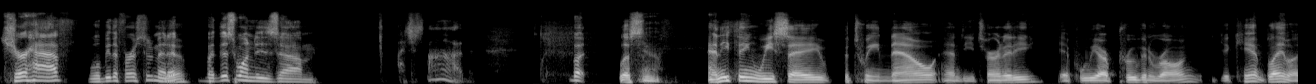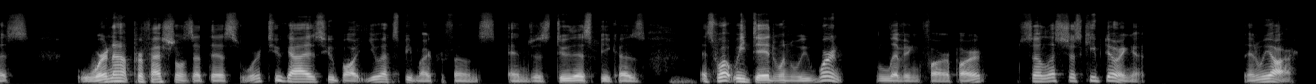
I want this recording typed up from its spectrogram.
sure have. We'll be the first to admit Yeah. it. But this one is um, it's just odd. But listen, Yeah. anything we say between now and eternity, if we are proven wrong, you can't blame us. We're not professionals at this. We're two guys who bought USB microphones and just do this because it's what we did when we weren't living far apart. So let's just keep doing it. And we are.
